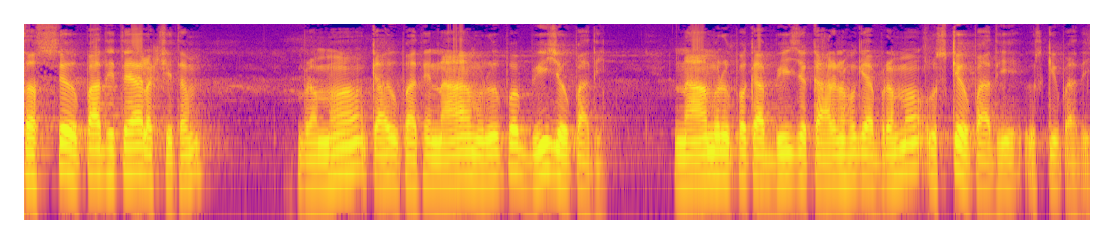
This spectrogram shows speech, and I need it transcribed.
तस्य उपाधितया लक्षितम। ब्रह्म का उपाधि नाम रूप बीज उपाधि। नाम रूप का बीज कारण हो गया ब्रह्म, उसके उपाधि, उसकी उपाधि।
